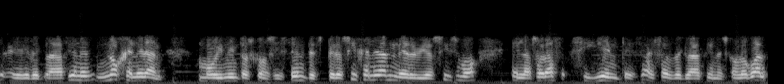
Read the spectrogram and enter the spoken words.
eh, declaraciones no generan movimientos consistentes, pero sí generan nerviosismo en las horas siguientes a esas declaraciones. Con lo cual,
